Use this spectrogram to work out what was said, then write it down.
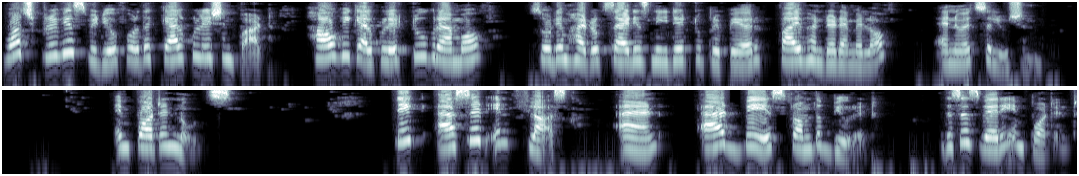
Watch previous video for the calculation part. How we calculate 2 gram of sodium hydroxide is needed to prepare 500 ml of NaOH solution. Important notes. Take acid in flask and add base from the burette. This is very important.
